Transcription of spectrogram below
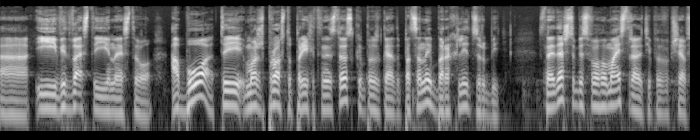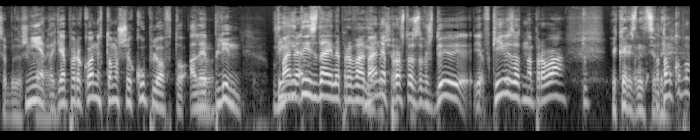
е, і відвести її на СТО. Або ти можеш просто приїхати на СТО і сказати, пацани, барахліт зробіть. Знайдеш собі свого майстра, типу, взагалі все буде Ні, так я переконаний в тому, що я куплю авто, але, блін, в Ти мене, йди здай на права. для мене початку. просто завжди. я- В Києві здати на права. Тут, Яка різниця? де? там купа.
